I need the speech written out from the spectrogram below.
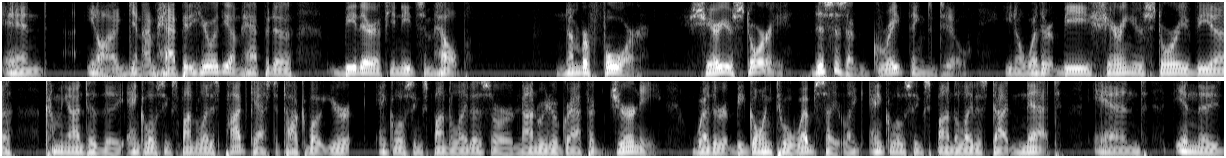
And, you know, again, I'm happy to hear with you. I'm happy to be there if you need some help. Number four, share your story. This is a great thing to do. You know, whether it be sharing your story via coming on to the ankylosing spondylitis podcast to talk about your ankylosing spondylitis or non radiographic journey, whether it be going to a website like ankylosing spondylitis.net and in the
